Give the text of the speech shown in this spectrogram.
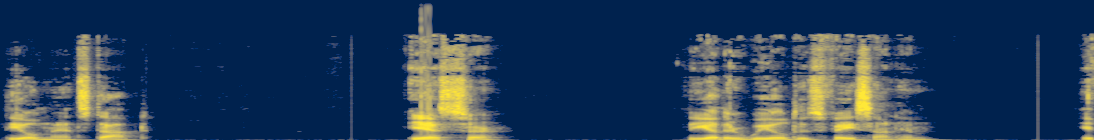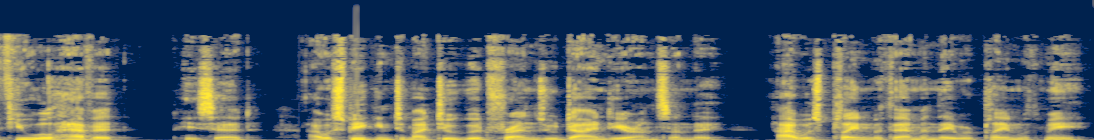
The old man stopped. Yes, sir? The other wheeled his face on him. If you will have it, he said, I was speaking to my two good friends who dined here on Sunday. I was plain with them, and they were plain with me.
